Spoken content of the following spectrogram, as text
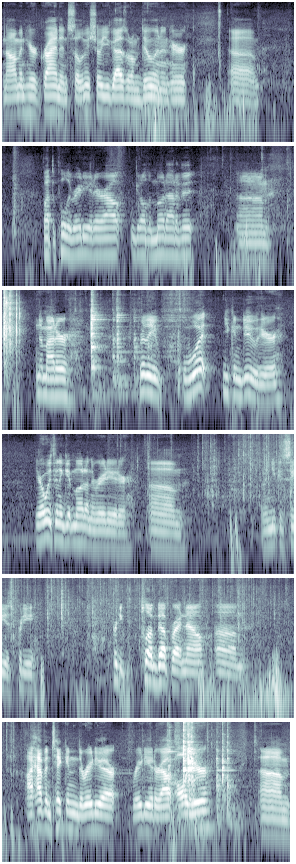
now I'm in here grinding. So let me show you guys what I'm doing in here. Um, about to pull the radiator out, and get all the mud out of it. Um, no matter really what you can do here, you're always gonna get mud on the radiator. Um, I mean, you can see it's pretty, pretty plugged up right now. Um, I haven't taken the radiator, radiator out all year um,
